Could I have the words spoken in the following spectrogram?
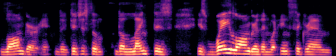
longer. They're just the the length is is way longer than what Instagram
